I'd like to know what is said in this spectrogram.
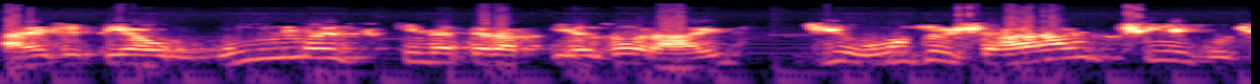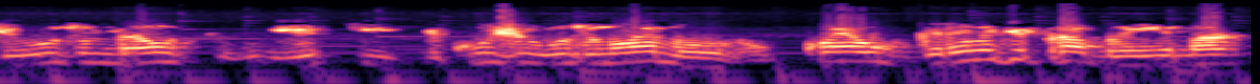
A gente tem algumas quimioterapias orais de uso já antigo, de uso não, de, de, cujo uso não é novo. Qual é o grande problema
